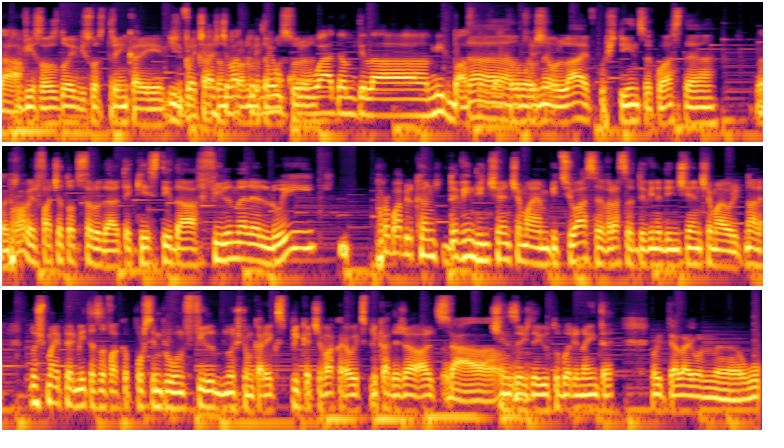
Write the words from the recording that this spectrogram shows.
Da. Vsauce 2, Vsauce 3, în care e Și făcea implicat și ceva într-o anumită turneu măsură. cu Adam de la Meatbusters, Da, dacă nu un mă turneu înșel. live cu știință, cu astea. Da, Probabil face tot felul de alte chestii, dar filmele lui probabil că devin din ce în ce mai ambițioase, vrea să devină din ce în ce mai originale. Nu-și mai permite să facă pur și simplu un film, nu știu, în care explică ceva care au explicat deja alți Da, 50 de youtuberi înainte. uite, ăla e un, uh,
